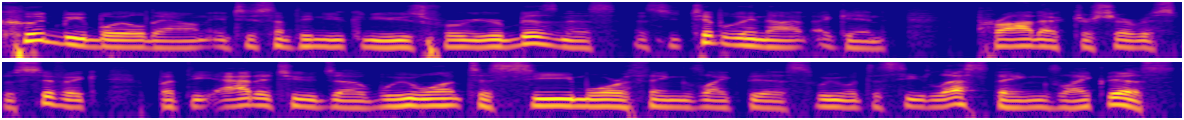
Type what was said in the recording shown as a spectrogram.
could be boiled down into something you can use for your business. It's typically not again product or service specific, but the attitudes of we want to see more things like this. We want to see less things like this.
